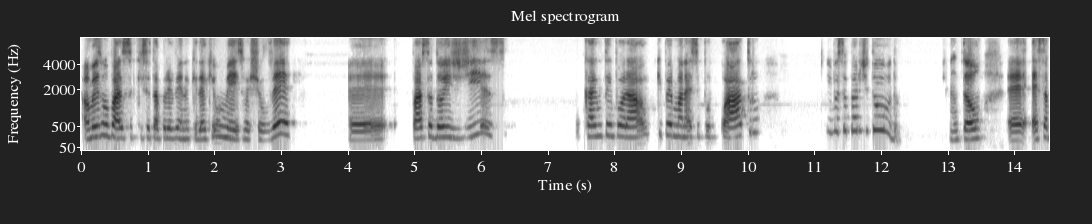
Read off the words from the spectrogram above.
ao mesmo passo que você está prevendo que daqui a um mês vai chover, é, passa dois dias, cai um temporal que permanece por quatro e você perde tudo. Então, é, essa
